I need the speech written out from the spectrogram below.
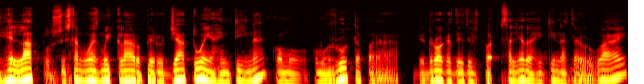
relatos, están, no es muy claro, pero ya tú en Argentina como, como ruta para, de drogas desde saliendo de Argentina hasta Uruguay,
